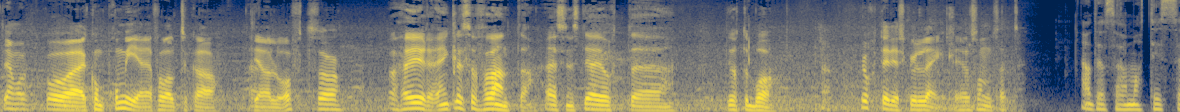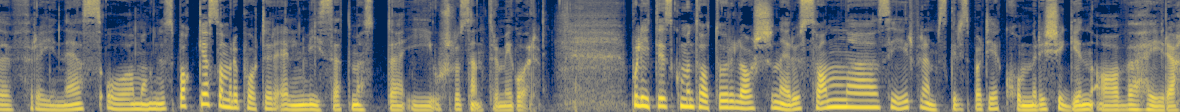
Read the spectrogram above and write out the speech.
De må gå kompromisser i forhold til hva de har lovt. Så. Og Høyre egentlig som forventa. Jeg syns de har gjort, uh, gjort, det bra. Ja. Gjort det de skulle, egentlig, sånn sett. Ja, Det sa Mattis Frøynes og Magnus Bakke, som reporter Ellen Wiseth møtte i Oslo sentrum i går. Politisk kommentator Lars Nehru Sand eh, sier Fremskrittspartiet kommer i skyggen av Høyre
